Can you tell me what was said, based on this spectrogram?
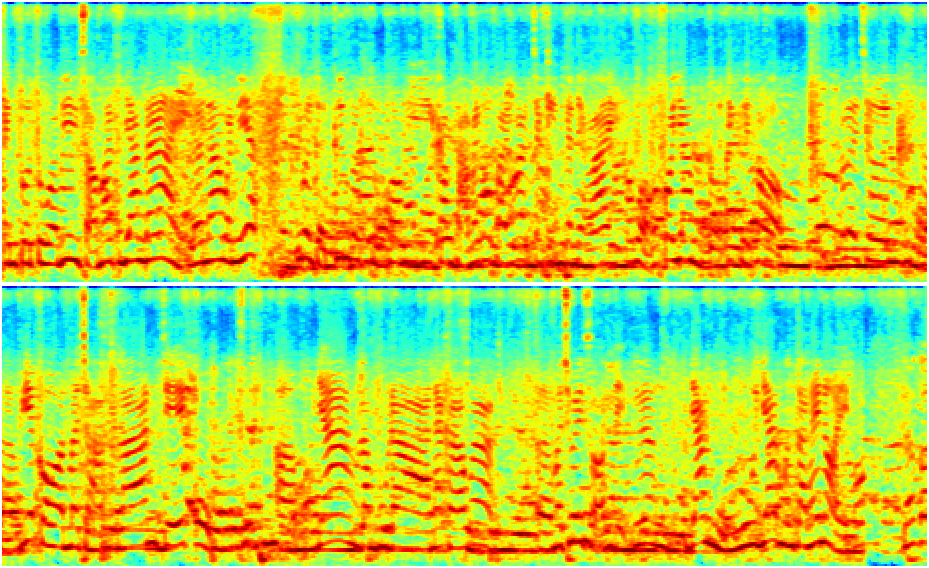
เป็นตัวตัวๆที่สามารถย่างได้ แล้วนะวันนี้ที่มันเกิดขึ้นก็คือพอมีคำถามให้เขาไปว่าจะกินกันอย่างไรเขาบอกว่าก็ย่างหมูที่เคยตอบก็เลยเชิญวิทยากรมาจากร้านเจ๊กบเอ่อหมูย่างลำพูดานะคะว่ามาช่วยสอนเด็กเรื่องย่างหมูย่างเมืองตังให้หน่อย แล้วก็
